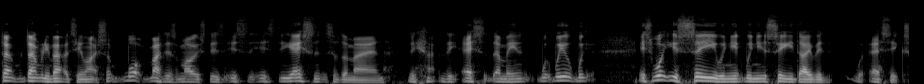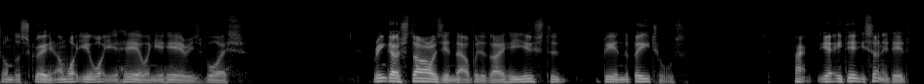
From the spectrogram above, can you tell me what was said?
Don't don't really matter too much. What matters most is is is the essence of the man. The the essence. I mean, we, we it's what you see when you when you see David Essex on the screen, and what you what you hear when you hear his voice. Ringo Starr was in That'll Be the Day. He used to be in the Beatles In fact, yeah, he did. He certainly did.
